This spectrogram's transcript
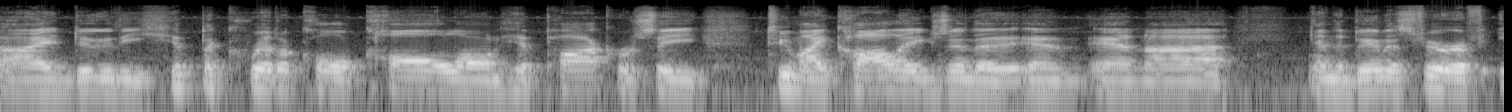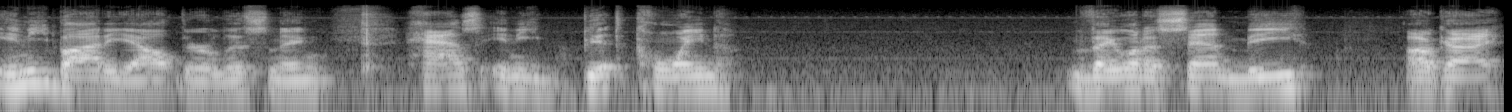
I do the hypocritical call on hypocrisy to my colleagues in the in, in, uh, in the Doomosphere, if anybody out there listening has any Bitcoin they want to send me, okay?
